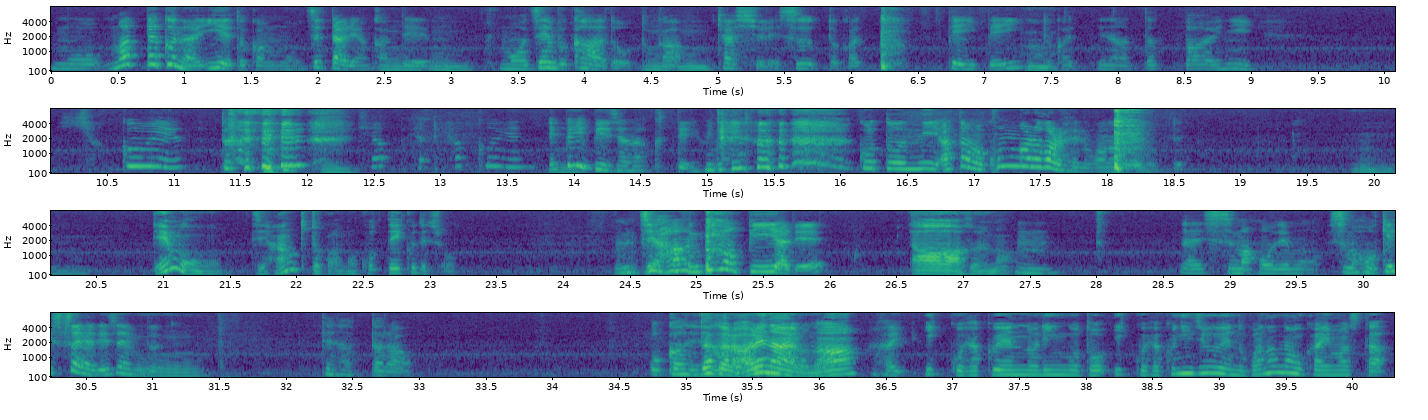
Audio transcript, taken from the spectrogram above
もう全くない家とかも絶対あるやん家庭、うんもう全部カードとか、うんうん。キャッシュレスとか ペイペイとかってなった場合に100円 とか 100, 100円えうん。ペイペイじゃなくてみたいなことに頭こんがらがらへんのかなと思って。うん。でも自販機とかは残っていくでしょ？自販機も ペイやで。ああそうやな。うん。だスマホでもスマホ決済やで全部、っうん。てなったらお金だからあれなんやろな。はい。1個100円のリンゴと1個120円のバナナを買いました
